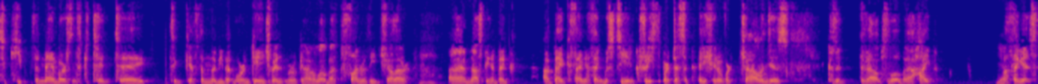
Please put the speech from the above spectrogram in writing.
to keep the members and to, to to give them a wee bit more engagement. We're going to have a little bit of fun with each other. Um, that's been a big a big thing. I think was see increased participation over challenges because it develops a little bit of hype. Yeah. I think it's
